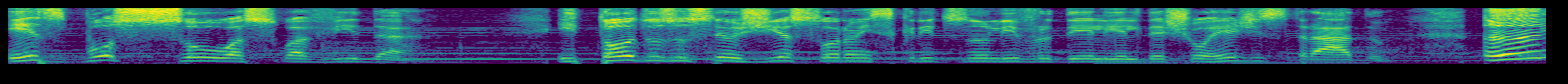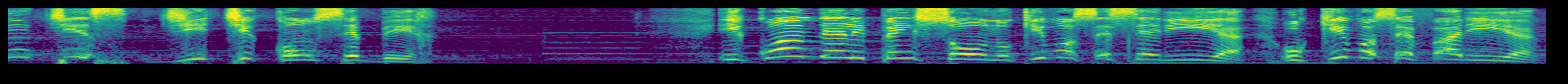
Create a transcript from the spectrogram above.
esboçou a sua vida. E todos os seus dias foram escritos no livro dele, e ele deixou registrado antes de te conceber. E quando ele pensou no que você seria, o que você faria,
